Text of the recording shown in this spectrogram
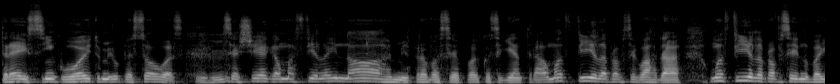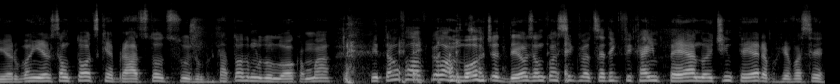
3, 5, 8 mil pessoas. Uhum. Você chega, uma fila enorme para você conseguir entrar, uma fila para você guardar, uma fila para você ir no banheiro. O banheiro são todos quebrados, todos sujos, porque está todo mundo louco. Uma... Então eu falava, pelo amor de Deus, eu não consigo. Você tem que ficar em pé a noite inteira, porque você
